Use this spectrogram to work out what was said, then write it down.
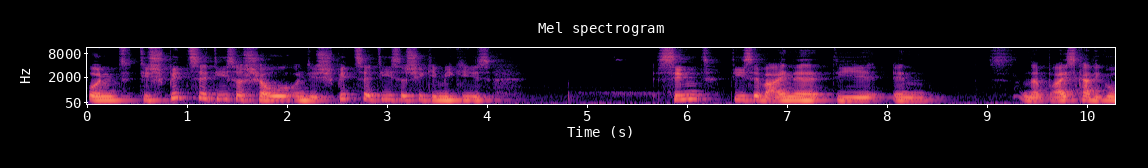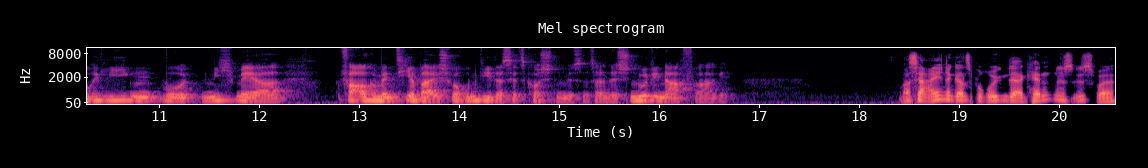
und die Spitze dieser Show und die Spitze dieser Schickimickis sind diese Weine, die in einer Preiskategorie liegen, wo nicht mehr verargumentierbar ist, warum die das jetzt kosten müssen, sondern das ist nur die Nachfrage. Was ja eigentlich eine ganz beruhigende Erkenntnis ist, weil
